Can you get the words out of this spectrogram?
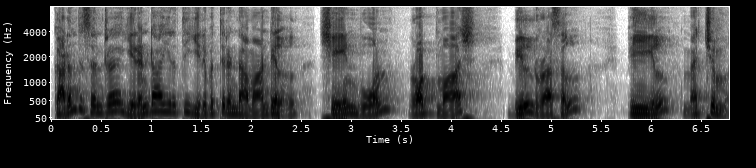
கடந்து சென்ற இரண்டாயிரத்தி இருபத்தி இரண்டாம் ஆண்டில் Shane Warne Rod Marsh Bill Russell Peel மற்றும்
